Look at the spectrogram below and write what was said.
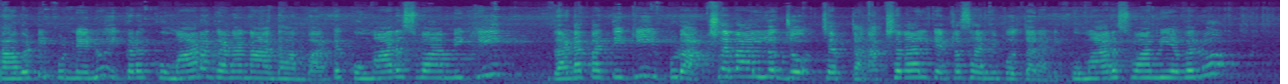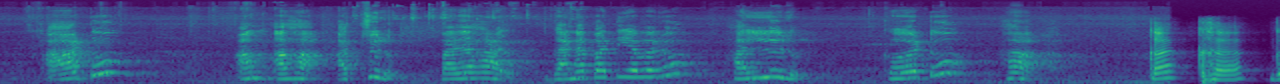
కాబట్టి ఇప్పుడు నేను ఇక్కడ కుమార గణనాథాంబ అంటే కుమారస్వామికి గణపతికి ఇప్పుడు అక్షరాల్లో జో చెప్తాను. అక్షరాలకి ఎట్లా సరిపోతారని? కుమారస్వామి ఎవరు? ఆటు అం అహ అచ్చులు. పదహారు. గణపతి ఎవరు? హల్లులు. కటు హ. క ఖ గ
